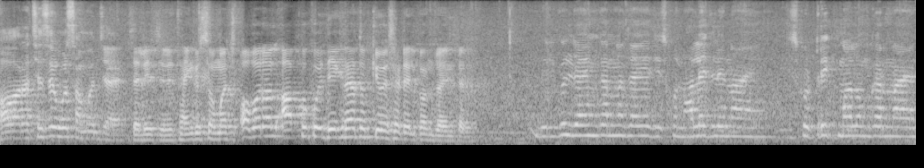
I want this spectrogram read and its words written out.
और अच्छे से वो समझ जाए। चलिए चलिए thank you so much overall आपको कोई देख रहा है तो क्यों ऐसा टेलीकॉम ज्वाइन करें। बिल्कुल ज्वाइन करना चाहिए जिसको नॉलेज लेना है जिसको ट्रिक मालूम करना है।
